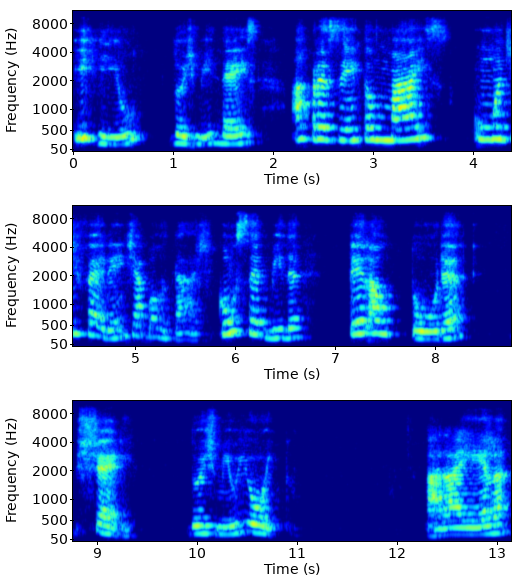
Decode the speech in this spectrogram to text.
e Rio, 2010, apresentam mais uma diferente abordagem concebida pela autora Sherry, 2008. Para ela,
